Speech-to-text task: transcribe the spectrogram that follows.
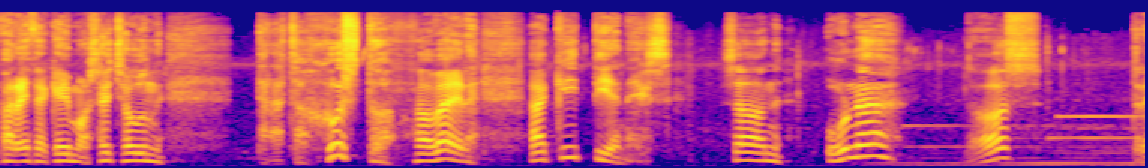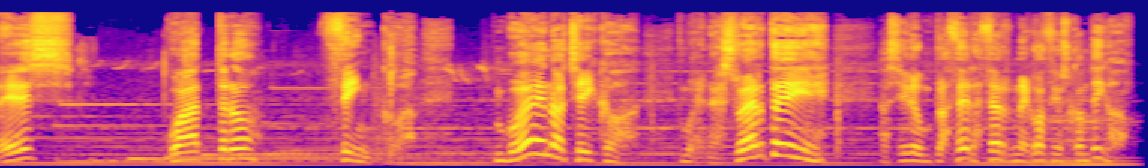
parece que hemos hecho un trato justo. A ver, aquí tienes. Son una, dos, tres, cuatro, cinco. Bueno, chico, buena suerte y ha sido un placer hacer negocios contigo.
